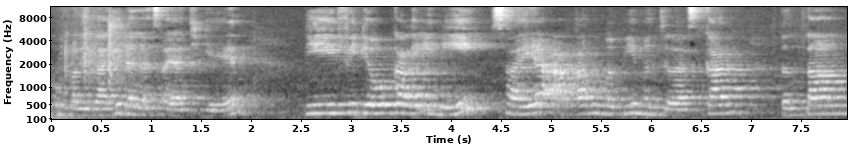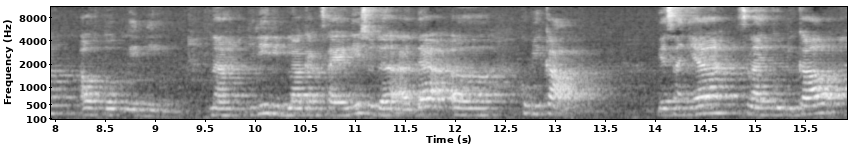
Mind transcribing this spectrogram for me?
kembali lagi dengan saya Cien. Di video kali ini saya akan lebih menjelaskan tentang auto cleaning. Nah, jadi di belakang saya ini sudah ada uh, kubikal. Biasanya selain kubikal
